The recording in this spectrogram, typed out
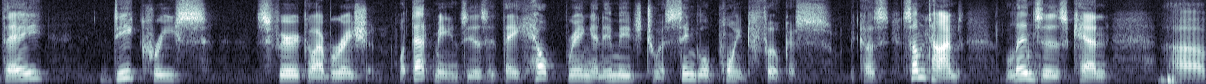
they decrease spherical aberration. What that means is that they help bring an image to a single point focus because sometimes lenses can uh,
